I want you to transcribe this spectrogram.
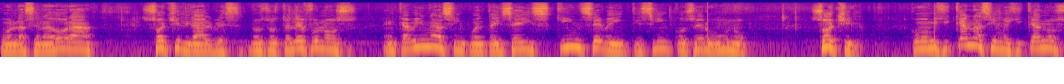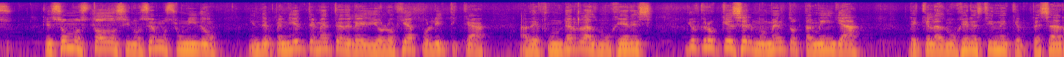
con la senadora Xochil Gálvez. Nuestros teléfonos en cabina 56 15 25 01. Xochil, como mexicanas y mexicanos que somos todos y nos hemos unido, independientemente de la ideología política, a defender las mujeres, yo creo que es el momento también ya de que las mujeres tienen que empezar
